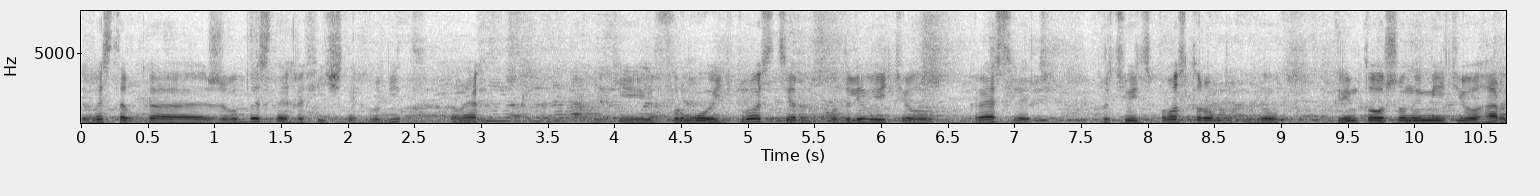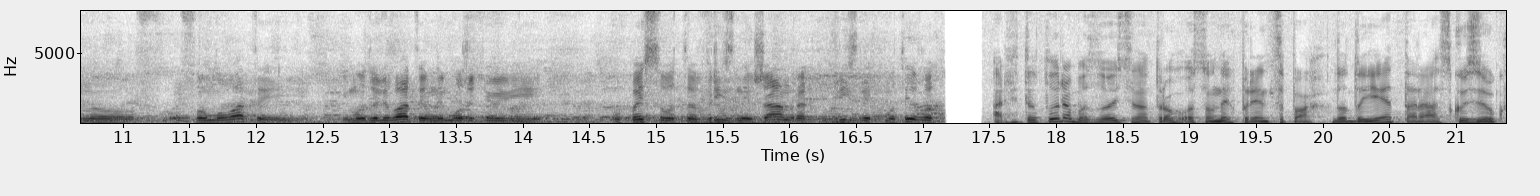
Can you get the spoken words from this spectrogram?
Виставка живописних графічних робіт колег, які формують простір, моделюють його, креслять, працюють з простором. Ну, крім того, що вони вміють його гарно формувати і- моделювати, вони можуть його і описувати в різних жанрах, в різних мотивах. Архітектура базується на трьох основних принципах, додає Тарас Козюк.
